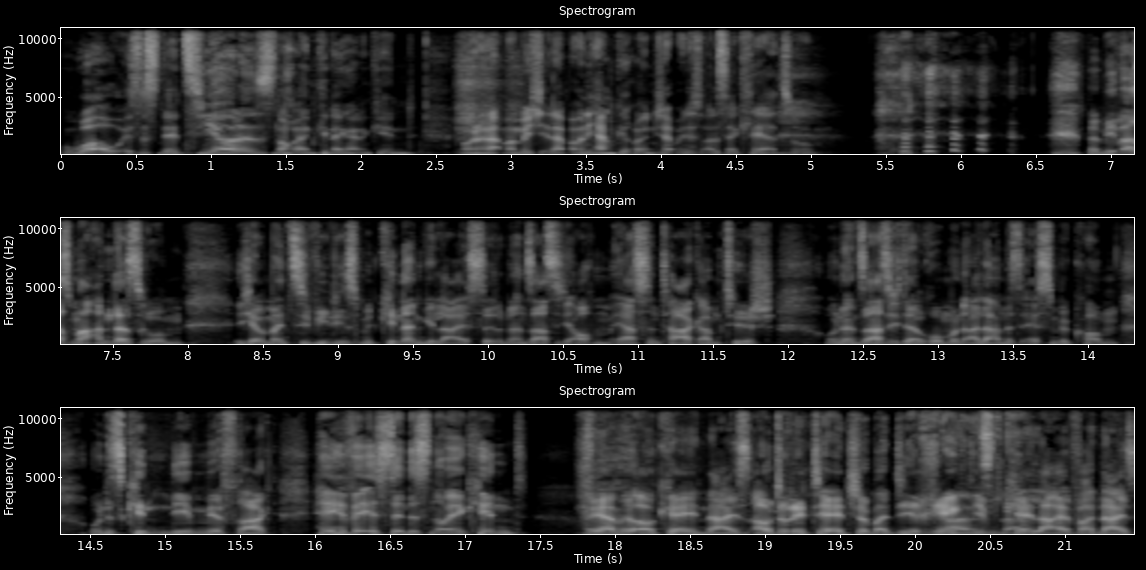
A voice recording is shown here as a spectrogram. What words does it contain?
wow, ist es ein Erzieher oder ist es noch ein Kindergartenkind? Und dann hat man mich, dann hat man die Hand gerönt, ich habe mir das alles erklärt. So. Bei mir war es mal andersrum. Ich habe meinen Zivildienst mit Kindern geleistet und dann saß ich auch am ersten Tag am Tisch und dann saß ich da rum und alle haben das Essen bekommen und das Kind neben mir fragt, hey, wer ist denn das neue Kind? Und ich habe mir, okay, nice, Autorität schon mal direkt Alles im klar. Keller, einfach nice.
